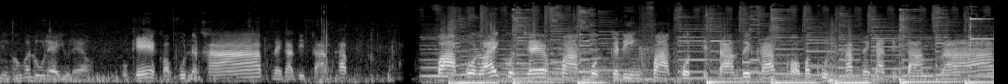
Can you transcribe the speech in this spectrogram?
นี่เขาก็ดูแลอยู่แล้ว โอเค ขอบคุณนะครับ ในการติดตามครับ ฝากกดไลค์กดแชร์ ฝากกดกระดิ่ง ฝากกดติดตามด้วยครับ ขอบพระคุณครับในการติดตามครับ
